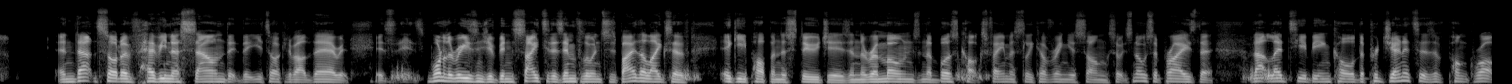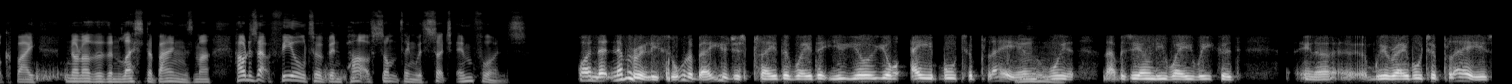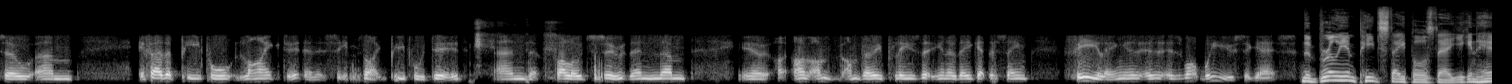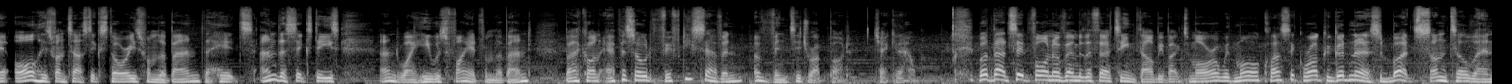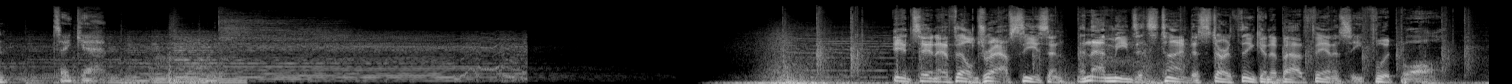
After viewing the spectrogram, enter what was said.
and that sort of heaviness sound that, that you're talking about there, it, it's it's one of the reasons you've been cited as influences by the likes of Iggy Pop and the Stooges and the Ramones and the Buzzcocks famously covering your song. So it's no surprise that that led to you being called the progenitors of punk rock by none other than Lester Bangs. Man, how does that feel to have been part of something with such influence? Well, I never really thought about it. You just play the way that you you're, you're able to play, mm. and we, that was the only way we could you know, uh, we were able to play. So um, if other people liked it, and it seems like people did, and followed suit, then um, you know, I, I'm I'm very pleased that you know they get the same feeling as, as, what we used to get. The brilliant Pete Staples there. You can hear all his fantastic stories from the band, the hits, and the 60s, and why he was fired from the band back on episode 57 of Vintage Rock Pod. Check it out. But that's it for November the 13th. I'll be back tomorrow with more classic rock goodness. But until then, take care. It's NFL draft season, and that means it's time to start thinking about fantasy football.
